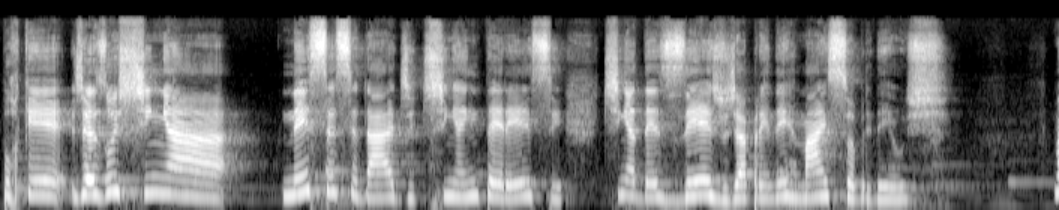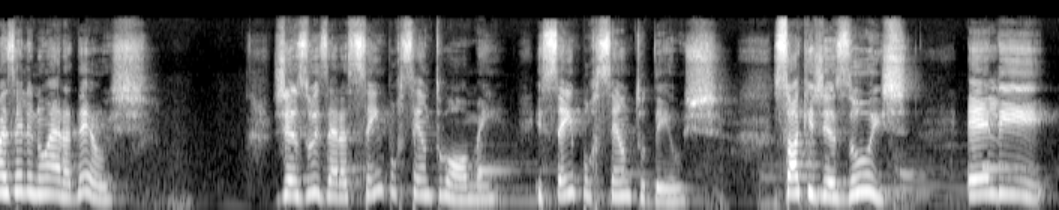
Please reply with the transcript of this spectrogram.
Porque Jesus tinha necessidade, tinha interesse, tinha desejo de aprender mais sobre Deus. Mas ele não era Deus. Jesus era 100% homem e 100% Deus. Só que Jesus, ele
